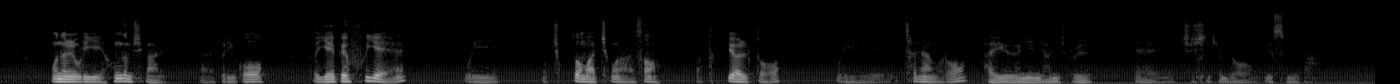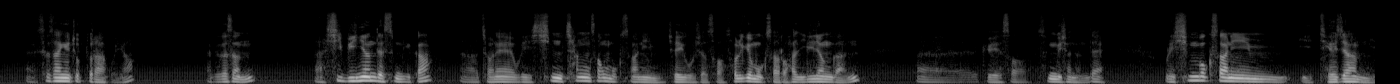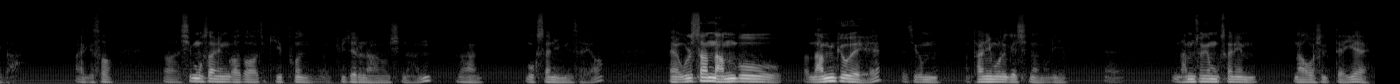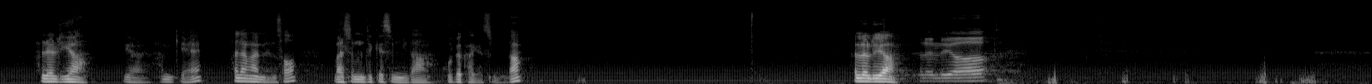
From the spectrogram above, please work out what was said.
오늘 우리 헌금 시간에 그리고 또 예배 후에 우리 축도 마치고 나서 특별 또 우리 찬양으로 바이올린 연주를 주신 줄로 믿습니다. 세상이 좁더라고요. 그것은 12년 됐습니까? 어, 전에 우리 심창성 목사님 저희 오셔서 설교 목사로 한 1년간 교회에서 섬기셨는데 우리 심 목사님이 제자입니다. 아, 그래서 어, 심 목사님과도 아주 깊은 규제를 나누시는 그러한 목사님이세요. 울산 남부 남교회에 지금 담임으로 계시는 우리 남성현 목사님 나오실 때에 할렐루야 예, 함께 환영하면서 말씀을 듣겠습니다. 고백하겠습니다. 할렐루야. 할렐루야.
